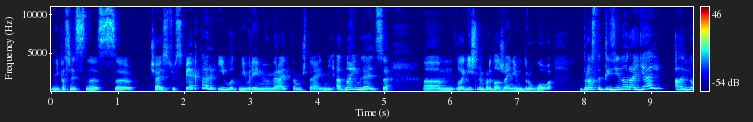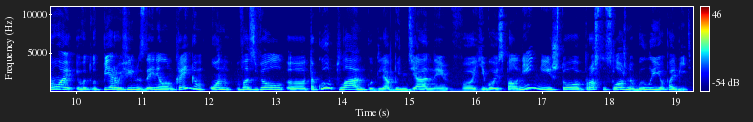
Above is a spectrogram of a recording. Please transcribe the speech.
непосредственно с частью «Спектр» и вот «Не время умирать», потому что они, одно является эм, логичным продолжением другого. Просто «Казино Рояль», оно, вот, вот первый фильм с Дэниелом Крейгом, он возвел э, такую планку для Бондианы в его исполнении, что просто сложно было ее побить.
